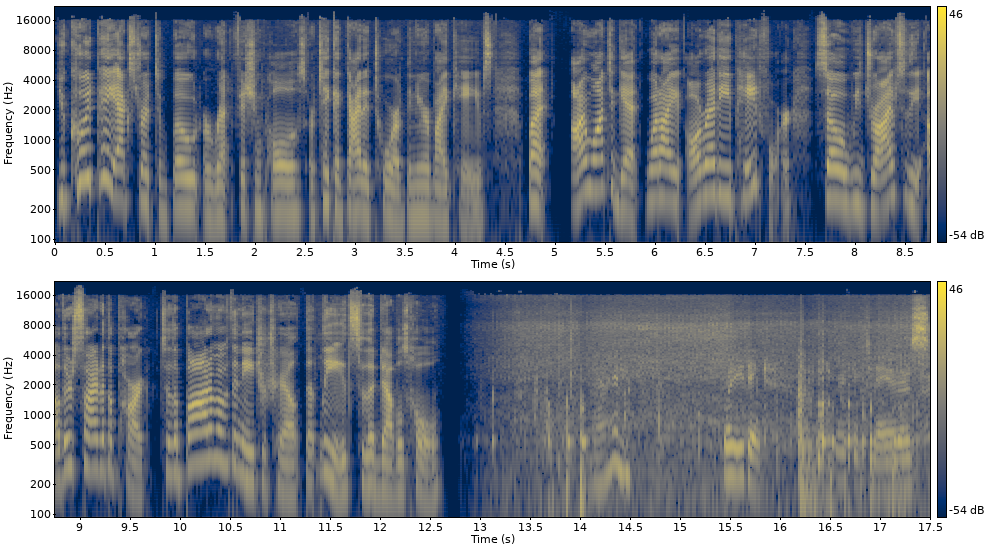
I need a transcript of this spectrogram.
You could pay extra to boat or rent fishing poles or take a guided tour of the nearby caves, but I want to get what I already paid for, so we drive to the other side of the park to the bottom of the nature trail that leads to the Devil's Hole. Alrighty. What do you think? What do you think today? There's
